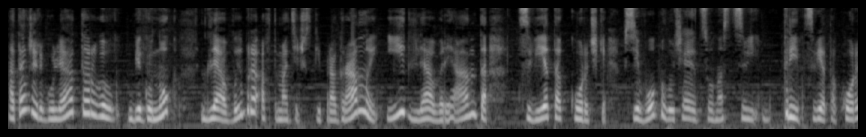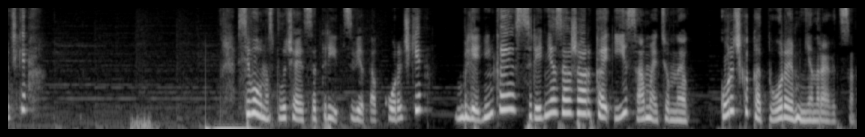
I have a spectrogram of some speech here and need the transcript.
а также регулятор бегунок для выбора автоматической программы и для варианта цвета корочки. Всего получается у нас цви... три цвета корочки – всего у нас получается три цвета корочки. Бледненькая, средняя зажарка и самая темная корочка, которая мне нравится.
